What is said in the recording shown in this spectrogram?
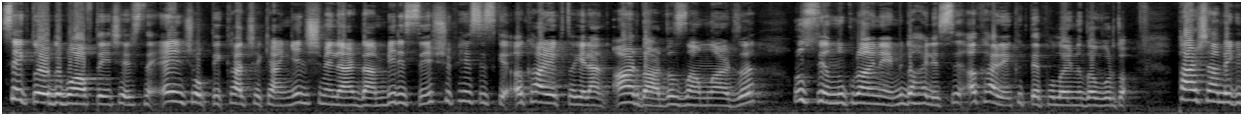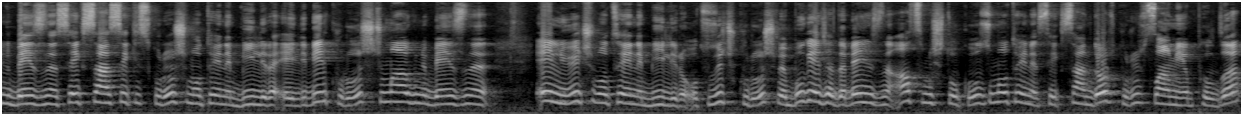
Sektörde bu hafta içerisinde en çok dikkat çeken gelişmelerden birisi şüphesiz ki akaryakıta gelen ard arda zamlardı. Rusya'nın Ukrayna'ya müdahalesi akaryakıt depolarını da vurdu. Perşembe günü benzine 88 kuruş, motorine 1 lira 51 kuruş, Cuma günü benzine 53, motorine 1 lira 33 kuruş ve bu gece de benzine 69, motorine 84 kuruş zam yapıldı.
